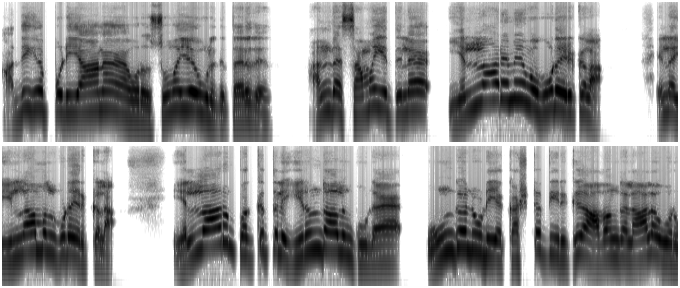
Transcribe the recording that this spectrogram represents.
அதிகப்படியான ஒரு சுமையை உங்களுக்கு தருது அந்த சமயத்தில் எல்லாருமே உங்க கூட இருக்கலாம். இல்லை இல்லாமல் கூட இருக்கலாம். எல்லாரும் பக்கத்தில் இருந்தாலும் கூட உங்களுடைய கஷ்டத்திற்கு அவங்களால ஒரு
